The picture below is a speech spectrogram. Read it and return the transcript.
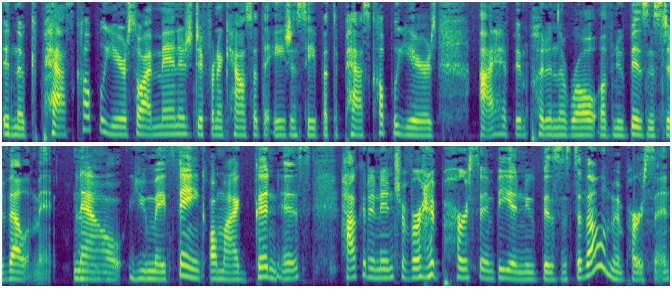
in the past couple years, so I manage different accounts at the agency, but the past couple years, I have been put in the role of new business development. Now, you may think, oh my goodness, how could an introverted person be a new business development person?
